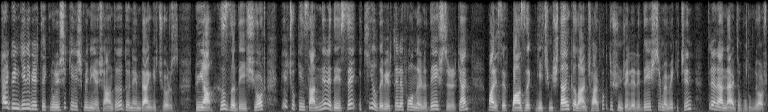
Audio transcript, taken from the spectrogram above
her gün yeni bir teknolojik gelişmenin yaşandığı dönemden geçiyoruz. Dünya hızla değişiyor. Birçok insan neredeyse 2 yılda bir telefonlarını değiştirirken maalesef bazı geçmişten kalan çarpık düşünceleri değiştirmemek için direnenler de bulunuyor.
